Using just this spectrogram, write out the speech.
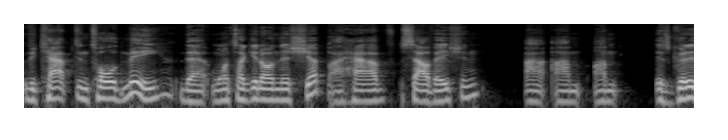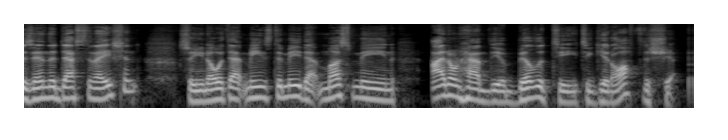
the captain told me that once I get on this ship, I have salvation. I, I'm I'm as good as in the destination. So you know what that means to me? That must mean I don't have the ability to get off the ship.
